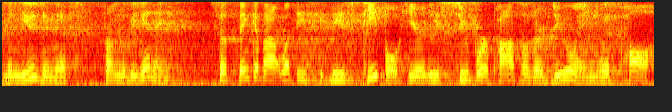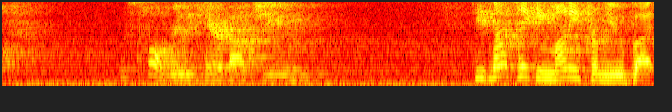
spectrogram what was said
been using this from the beginning. So think about what these, these people here, these super apostles, are doing with Paul. Does Paul really care about you? He's not taking money from you, but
